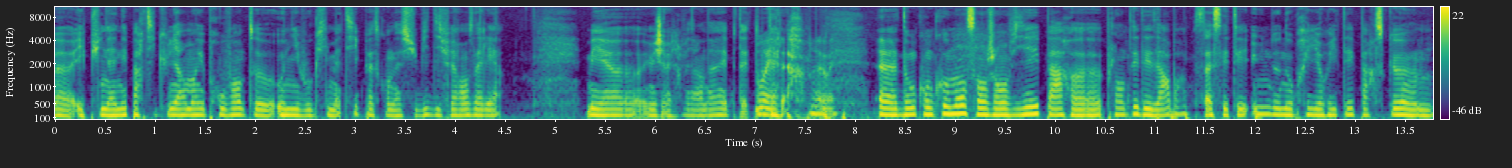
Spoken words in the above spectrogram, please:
Euh, et puis une année particulièrement éprouvante au niveau climatique, parce qu'on a subi différents aléas. Mais, j'y reviendrai peut-être tout à l'heure. donc on commence en janvier par planter des arbres. Ça, c'était une de nos priorités parce que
